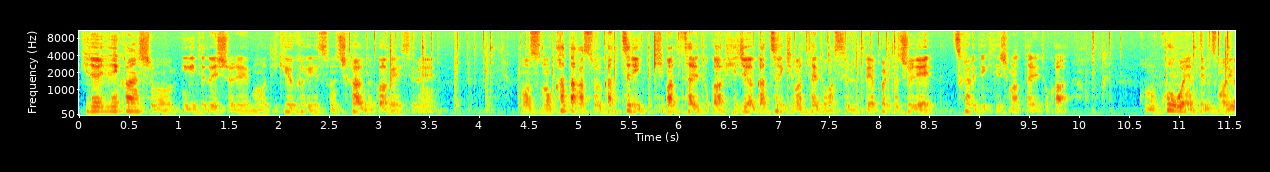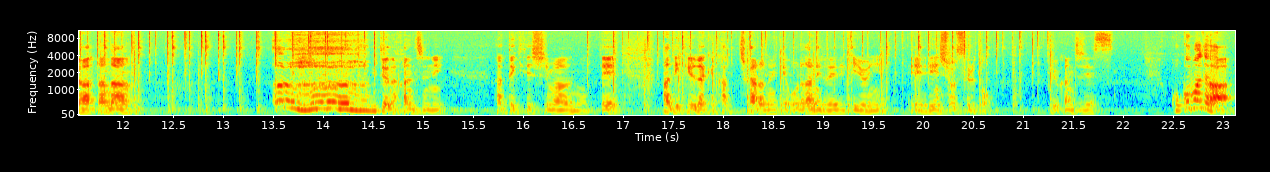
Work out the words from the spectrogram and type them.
左手に関しても右手と一緒で、もうできる限りその力を抜くわけですよね。もうその肩がそうがっつり決まってたりとか肘ががっつり決まってたりとかするとやっぱり途中で疲れてきてしまったりとかこの交互にやってるつもりがだんだんみたいな感じになってきてしまうので、まあ、できるだけ力を抜いてオルタネートでできるように練習をするという感じです。ここまでは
